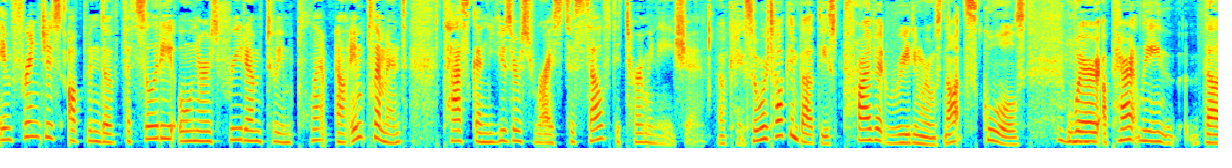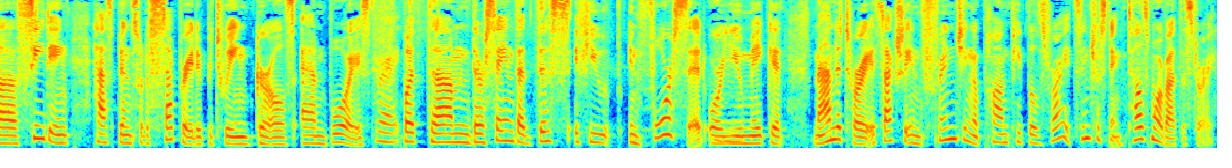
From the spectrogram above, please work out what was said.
infringes upon the facility owner's freedom to implement, uh, implement task and users' rights to self-determination. Okay, so we're talking about these private reading rooms, not schools, where apparently the seating has been sort of separated between girls and boys. Right. But um, they're saying that this, if you enforce it or you make it mandatory, it's actually infringing upon people's rights. Interesting. Tell us more about the story.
